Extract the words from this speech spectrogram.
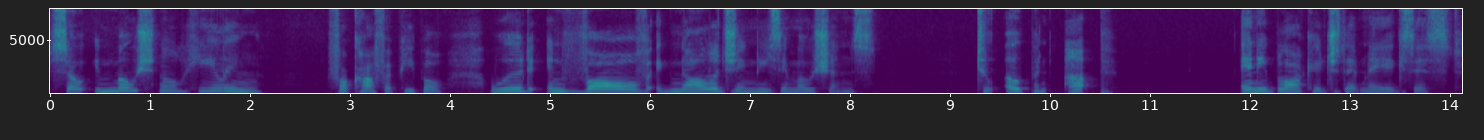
So, emotional healing for Kapha people would involve acknowledging these emotions to open up any blockage that may exist.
